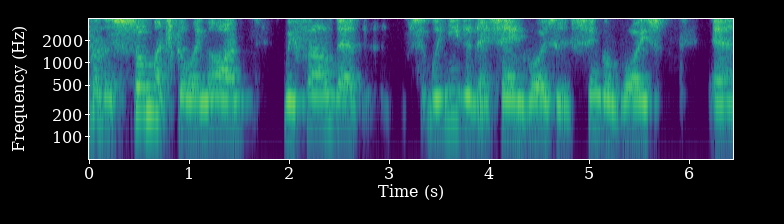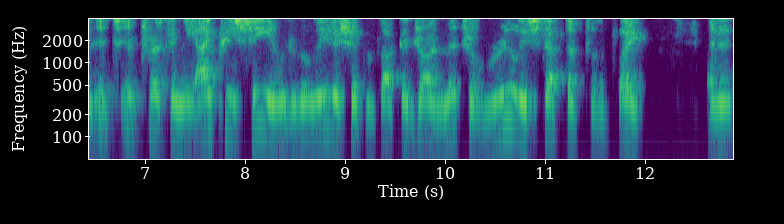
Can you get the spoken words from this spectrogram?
So right. there's so much going on. We found that we needed a same voice, a single voice. And it's interesting, the IPC, under the leadership of Dr. John Mitchell, really stepped up to the plate and it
